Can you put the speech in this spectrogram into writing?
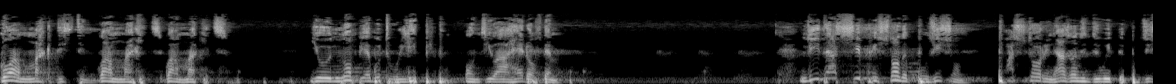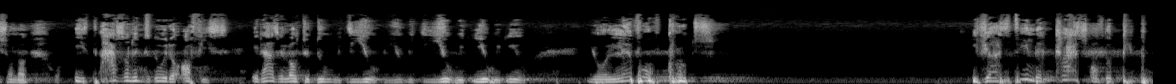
Go and mark this thing. Go and mark it. Go and mark it. You will not be able to lead people until you are ahead of them. Leadership is not a position. Pastoring has nothing to do with the position. Or it has nothing to do with the office. It has a lot to do with you, you, with you, with you, with you. Your level of growth. If you are still in the class of the people,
